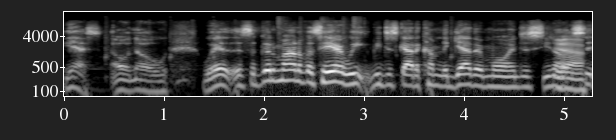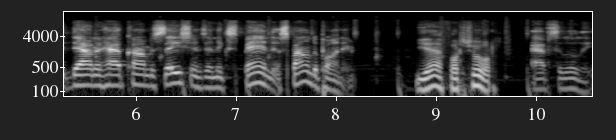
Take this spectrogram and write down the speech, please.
Yes. Oh no. Well, it's a good amount of us here. We we just got to come together more and just you know Yeah. sit down and have conversations and expand, expound upon it. Yeah, for sure. Absolutely.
